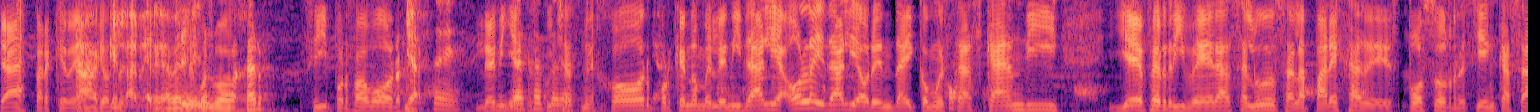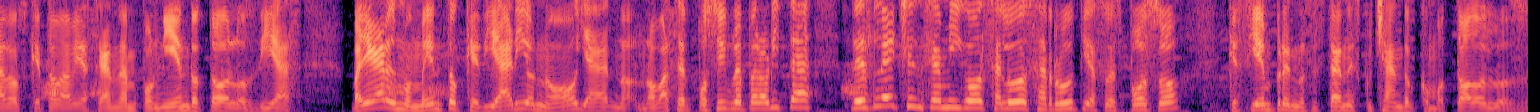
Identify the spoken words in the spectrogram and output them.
Ya, para que veas Ah, qué que onda. la verga, a ver, Sí. ¿le vuelvo a bajar? Sí, por favor. Ya. Sí, Lenny, ya, te saturaste. escuchas mejor. ¿Por qué no Meleni Idalia? Hola Idalia Orenday, ¿cómo estás? Candy, Jeffer Rivera, saludos a la pareja de esposos recién casados que todavía se andan poniendo todos los días. Va a llegar el momento que diario no, ya no, no va a ser posible, pero ahorita desléchense amigos. Saludos a Ruth y a su esposo, que siempre nos están escuchando como todos los,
